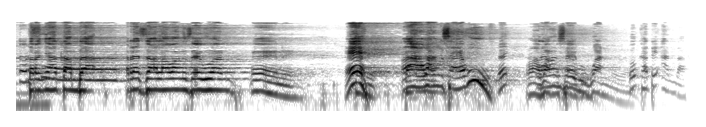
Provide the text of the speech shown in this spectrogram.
Ternyata Mbak Reza Lawang Sewuan. Ini. Eh, eh Lawang Sewu. Eh, Lawang, Sewu Sewuan. Oh, katanya anda.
